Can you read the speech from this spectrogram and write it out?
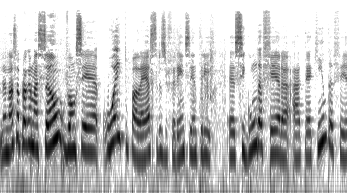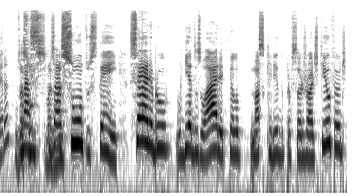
na nossa programação vão ser oito palestras diferentes entre é, segunda-feira até quinta-feira. Os assuntos, Nas, os assuntos tem cérebro, o guia do usuário, pelo nosso querido professor George Kilfield,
